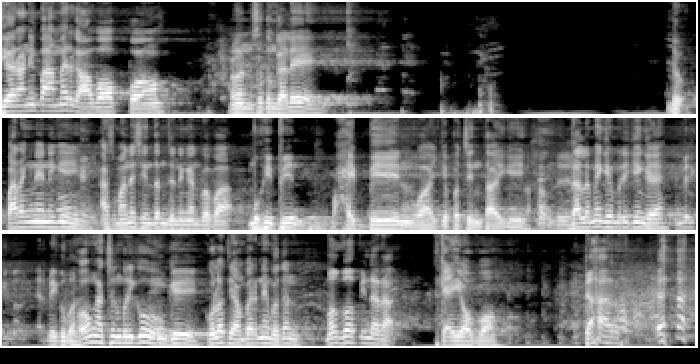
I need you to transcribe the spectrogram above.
diarani pamer gak apa-apa. Nun setunggale. Lho, paringne niki asmane sinten jenengan Bapak? Muhibin. Wahibin. Wah, iki pecinta iki. Daleme nggih mriki nggih. Mriki RW ku, Pak. Oh, ngajeng mriku. Nggih. Kula diampirne mboten. Monggo pindara. Dikei apa? Dahar.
